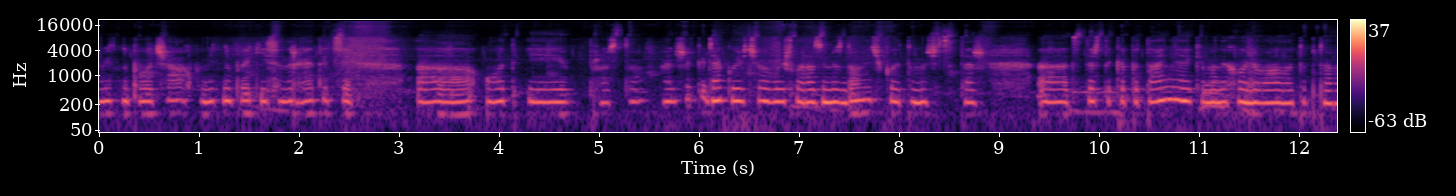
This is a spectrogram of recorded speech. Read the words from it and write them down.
помітно по очах, помітно по якійсь енергетиці. От і просто Меджик, дякую, що ви вийшли разом із донечкою, тому що це теж, е, це теж таке питання, яке мене хвилювало. Тобто,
